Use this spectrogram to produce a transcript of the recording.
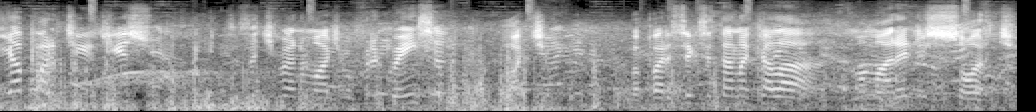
E a partir disso, se você estiver numa ótima frequência, ótimo. Vai parecer que você está naquela uma maré de sorte.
